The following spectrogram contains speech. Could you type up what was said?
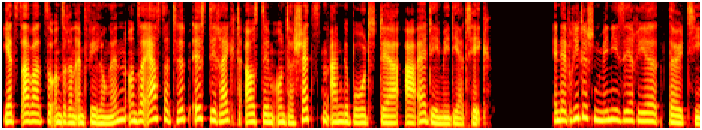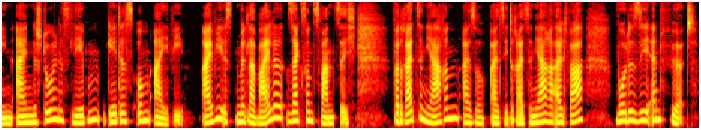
Jetzt aber zu unseren Empfehlungen. Unser erster Tipp ist direkt aus dem unterschätzten Angebot der ARD Mediathek. In der britischen Miniserie 13, ein gestohlenes Leben, geht es um Ivy. Ivy ist mittlerweile 26. Vor 13 Jahren, also als sie 13 Jahre alt war, wurde sie entführt.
